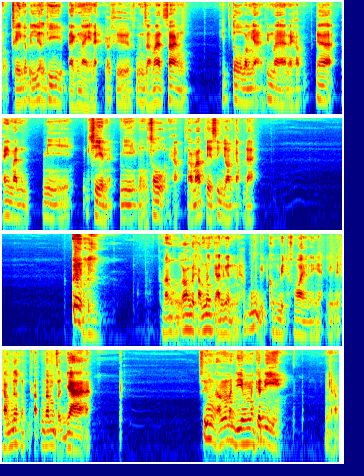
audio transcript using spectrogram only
บล็อกเชนก็เป็นเรื่องที่แปลกใหม่นะก็คือคุณสามารถสร้างคริปโตบางอย่างขึ้นมานะครับ เพื่อให้มัน มีเชนมีห่วงโซ่นะครับ สามารถเทรซิ่งย้อนกลับได้ บางคนก็ไปทำเรื่องการเงินนะครับพวกบิตคงบิตคอยอะไรเงี้ยหรือไปทำเรื่องการทำสัญญา ซึ่งถามว่ามันดีมมันก็ดีนะครับ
